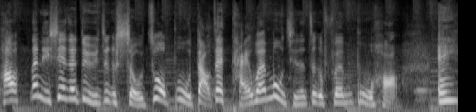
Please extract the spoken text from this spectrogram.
好，那你现在对于这个手作步道在台湾目前的这个分布哈，哎，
